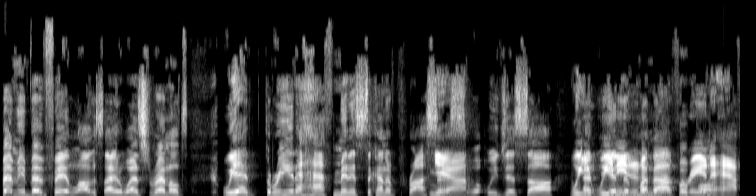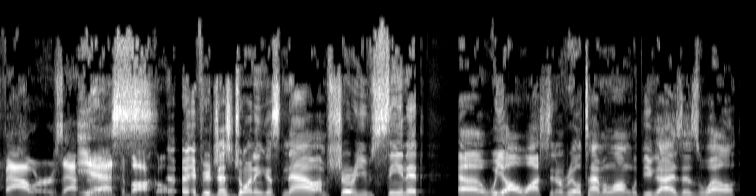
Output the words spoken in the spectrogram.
Femi Benfe alongside Wes Reynolds. We had three and a half minutes to kind of process Yeah. what we just saw. We, we needed about three and a half hours after Yes. that debacle. Uh, If you're just joining us now, I'm sure you've seen it. Uh, we all watched it in real time along with you guys as well.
